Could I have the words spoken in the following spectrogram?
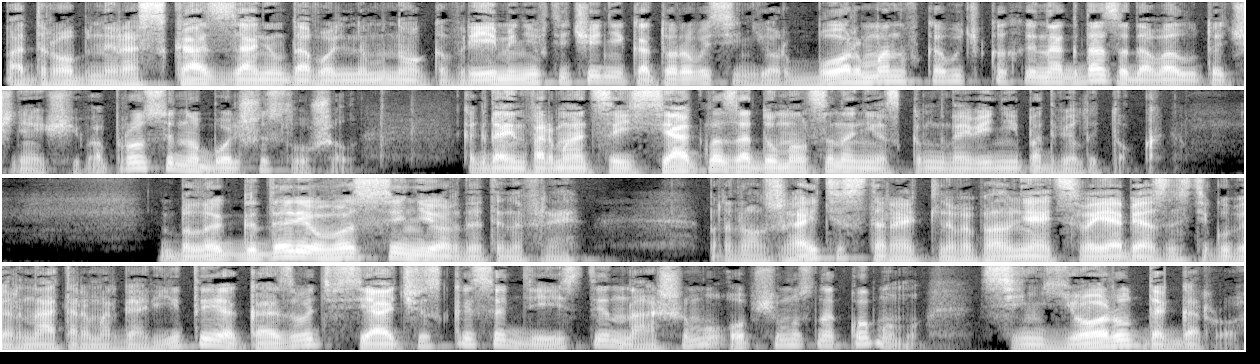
Подробный рассказ занял довольно много времени, в течение которого сеньор Борман, в кавычках, иногда задавал уточняющие вопросы, но больше слушал. Когда информация иссякла, задумался на несколько мгновений и подвел итог. «Благодарю вас, сеньор де Тенефре. Продолжайте старательно выполнять свои обязанности губернатора Маргариты и оказывать всяческое содействие нашему общему знакомому, сеньору де Гаро.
